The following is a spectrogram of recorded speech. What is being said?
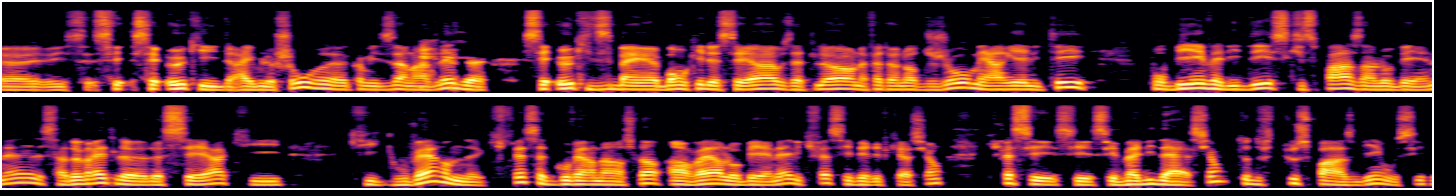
euh, c'est eux qui drivent le show, euh, comme ils disent en anglais. c'est eux qui disent, ben bon, OK, le CA, vous êtes là, on a fait un ordre du jour, mais en réalité, pour bien valider ce qui se passe dans l'OBNL, ça devrait être le, CA qui, qui gouverne, qui fait cette gouvernance-là envers l'OBNL, qui fait ses vérifications, qui fait ses, ses, validations. Tout, tout, se passe bien aussi.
